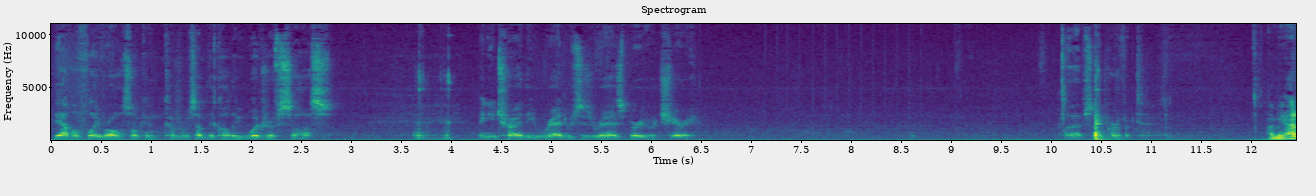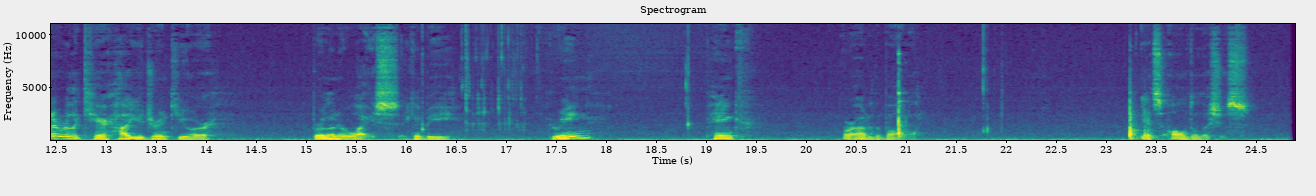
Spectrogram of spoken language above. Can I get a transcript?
The apple flavor also can come from something called a Woodruff sauce. And you try the red, which is raspberry or cherry. Oh, absolutely perfect. I mean, I don't really care how you drink your Berliner Weiss. It can be green, pink, or out of the bottle. It's all delicious.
